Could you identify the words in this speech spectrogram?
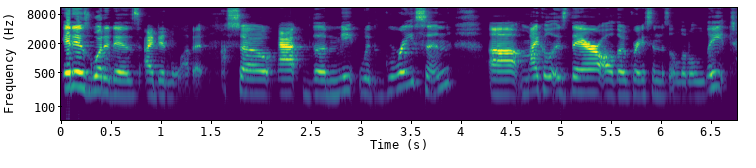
it is what it is. I didn't love it. So at the meet with Grayson, uh, Michael is there, although Grayson is a little late.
